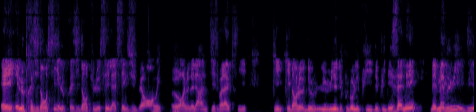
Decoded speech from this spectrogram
Et, le président aussi. Le président, tu le sais, il est assez exubérant. Oui. Euh, Aurelio De Laurentiis, voilà, qui, qui, est dans le, milieu du football depuis, depuis des années. Mais même lui, il dit,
